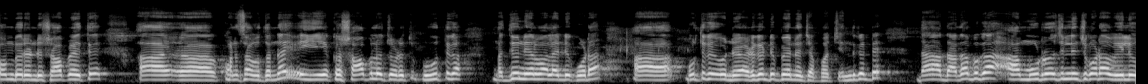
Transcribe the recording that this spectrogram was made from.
తొంభై రెండు షాపులు అయితే కొనసాగుతున్నాయి. ఈ యొక్క షాపులో చూడొచ్చు పూర్తిగా మద్యం నిల్వాలన్నీ కూడా పూర్తిగా పూర్తిగా అడుగంటిపోయాయని చెప్పవచ్చు ఎందుకంటే దా దాదాపుగా ఆ మూడు రోజుల నుంచి కూడా వీళ్ళు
